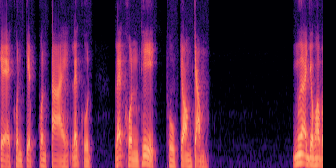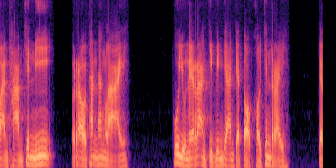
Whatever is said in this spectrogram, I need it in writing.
แก่คนเจ็บคนตายและขุด และคนที่ถูกจองจำเมื่อยมพบาลถามเช่นนี้ เราท่านทั้งหลาย ผู้อยู่ในร่างจิตวิญญาณจะตอบเขาเช่นไร จะ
